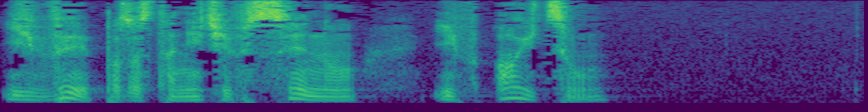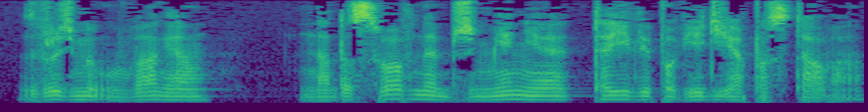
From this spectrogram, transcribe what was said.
i wy pozostaniecie w Synu i w Ojcu. Zwróćmy uwagę na dosłowne brzmienie tej wypowiedzi apostoła.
